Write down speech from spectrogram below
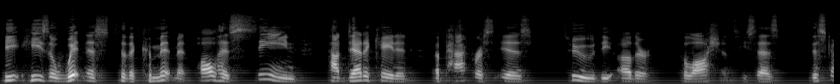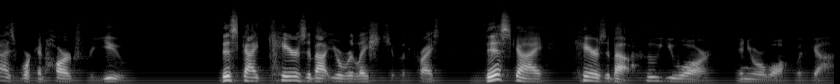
he, he's a witness to the commitment. Paul has seen how dedicated Epaphras is to the other Colossians. He says, This guy's working hard for you. This guy cares about your relationship with Christ. This guy cares about who you are in your walk with God.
